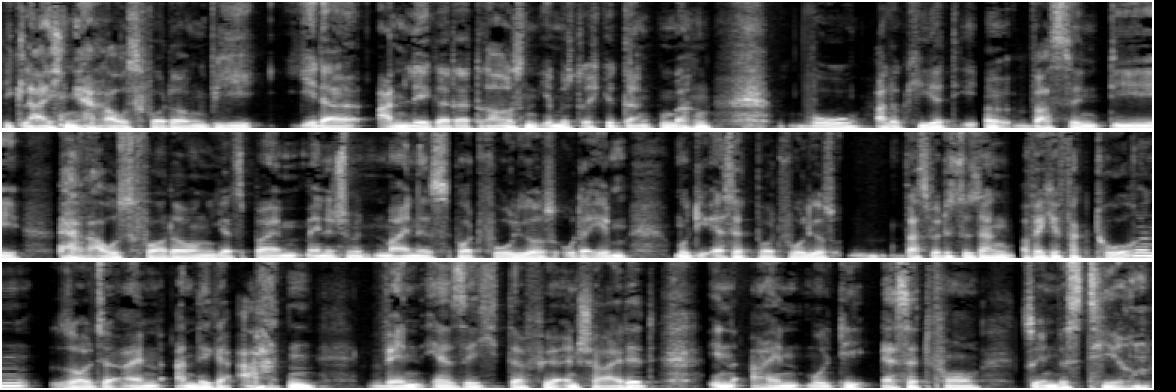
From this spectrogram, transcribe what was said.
die gleichen Herausforderungen wie jeder Anleger da draußen, ihr müsst euch Gedanken machen, wo allokiert ihr, was sind die Herausforderungen jetzt beim Management meines Portfolios oder eben Multi-Asset-Portfolios. Was würdest du sagen, auf welche Faktoren sollte ein Anleger achten, wenn er sich dafür entscheidet, in einen Multi-Asset-Fonds zu investieren?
